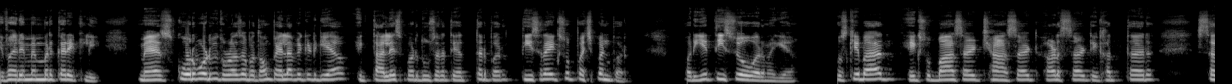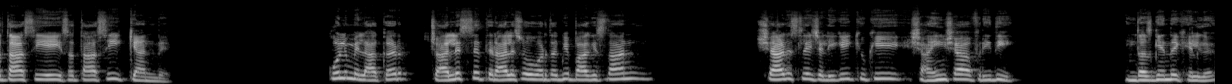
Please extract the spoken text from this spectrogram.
इफ़ आई रिमेंबर करेक्टली मैं स्कोर बोर्ड भी थोड़ा सा बताऊँ, पहला विकेट गया इकतालीस पर, दूसरा तिहत्तर पर, तीसरा एक सौ पचपन पर, और ये तीसरे ओवर में गया। उसके बाद एक सौ बासठ, छियासठ, अड़सठ, इकहत्तर, सतासी सतासी, इक्यानवे। कुल मिलाकर चालीस से तिरालीस ओवर तक भी पाकिस्तान शायद इसलिए चली गई क्योंकि शाहीन शाह अफरीदी दस गेंदे खेल गए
